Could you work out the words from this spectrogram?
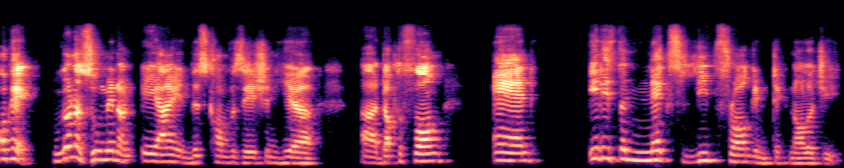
Okay, we're going to zoom in on AI in this conversation here, uh, Dr. Phong, and it is the next leapfrog in technology.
